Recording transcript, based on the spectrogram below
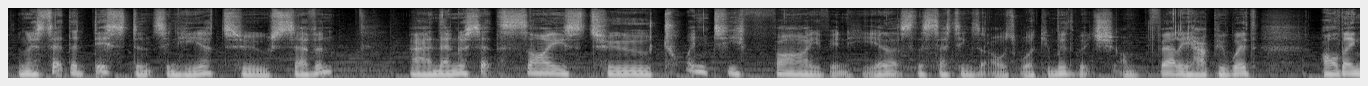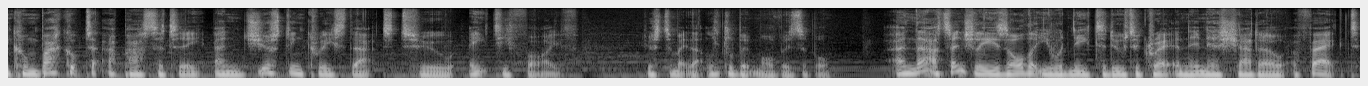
I'm going to set the distance in here to 7 and then I'm going to set the size to 25 in here. That's the settings that I was working with, which I'm fairly happy with. I'll then come back up to opacity and just increase that to 85, just to make that a little bit more visible. And that essentially is all that you would need to do to create an inner shadow effect.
